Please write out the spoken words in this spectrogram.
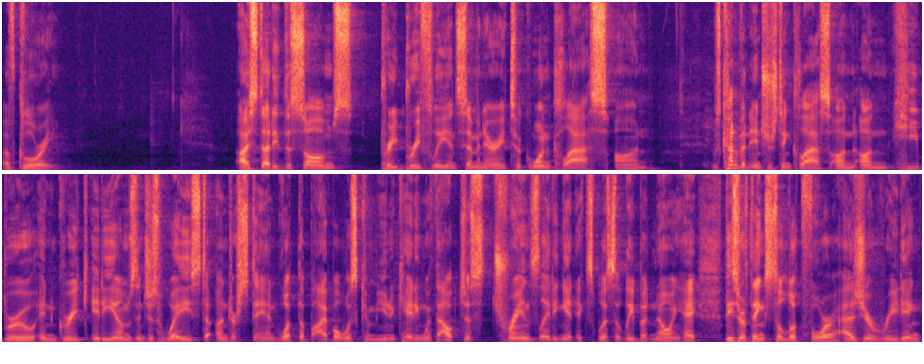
of glory. I studied the Psalms pretty briefly in seminary, took one class on, it was kind of an interesting class on, on Hebrew and Greek idioms and just ways to understand what the Bible was communicating without just translating it explicitly, but knowing, hey, these are things to look for as you're reading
